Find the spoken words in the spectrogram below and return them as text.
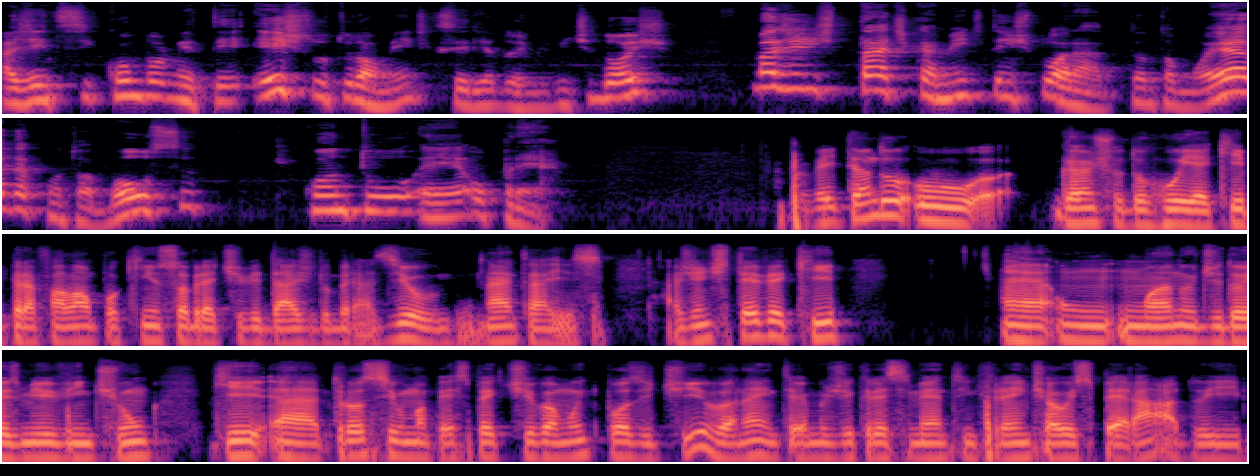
a gente se comprometer estruturalmente, que seria 2022, mas a gente taticamente tem explorado tanto a moeda, quanto a bolsa, quanto é, o pré. Aproveitando o, gancho do Rui aqui para falar um pouquinho sobre a atividade do Brasil, né, Thaís? A gente teve aqui é, um, um, ano de 2021 que é, trouxe uma perspectiva muito positiva, né, em termos de crescimento em frente ao esperado, e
